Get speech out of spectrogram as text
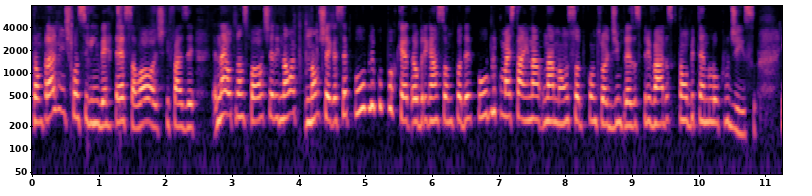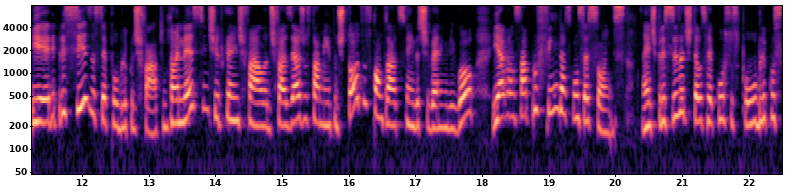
Então, para a gente conseguir inverter essa lógica e fazer. Né, o transporte ele não, é, não chega a ser público, porque é obrigação do poder público, mas está aí na, na, mão sob controle de empresas privadas que estão obtendo lucro disso. E ele precisa ser público de fato. Então, é nesse sentido que a gente fala de fazer ajustamento de todos os contratos que ainda estiverem em vigor e avançar para o fim das concessões. A gente precisa de ter os recursos públicos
